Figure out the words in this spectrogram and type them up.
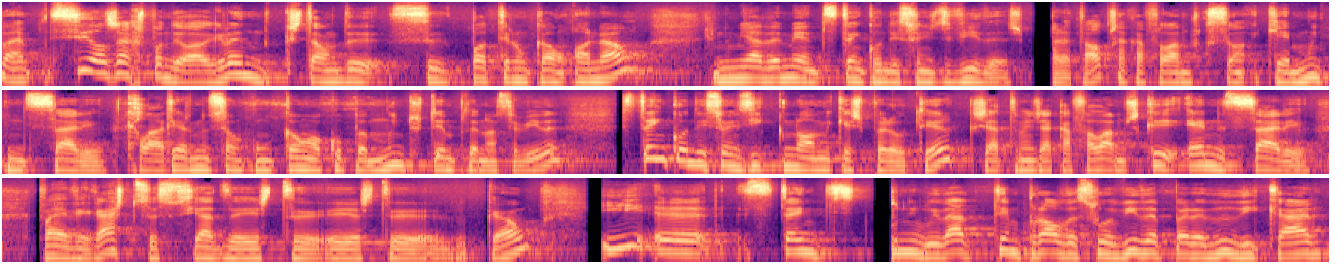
Muito bem, se ele já respondeu à grande questão de se pode ter um cão ou não, nomeadamente se tem condições de vidas para tal, que já cá falámos que, são, que é muito necessário Claro. ter noção que um cão ocupa muito tempo da nossa vida, se tem condições económicas para o ter, que já também já cá falámos que é necessário, que vai haver gastos associados a este, a este cão, e eh, se tem disponibilidade temporal da sua vida para dedicar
